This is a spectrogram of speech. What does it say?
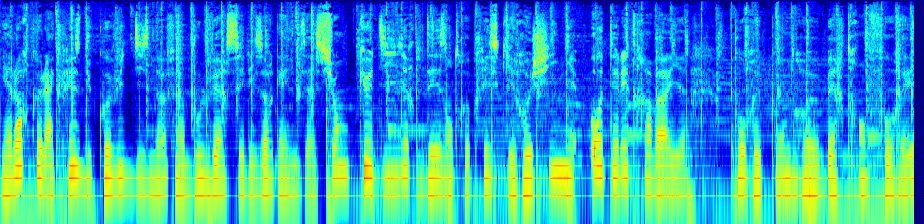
Et alors que la crise du Covid-19 a bouleversé les organisations, que dire des entreprises qui rechignent au télétravail? Pour répondre, Bertrand Forêt,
